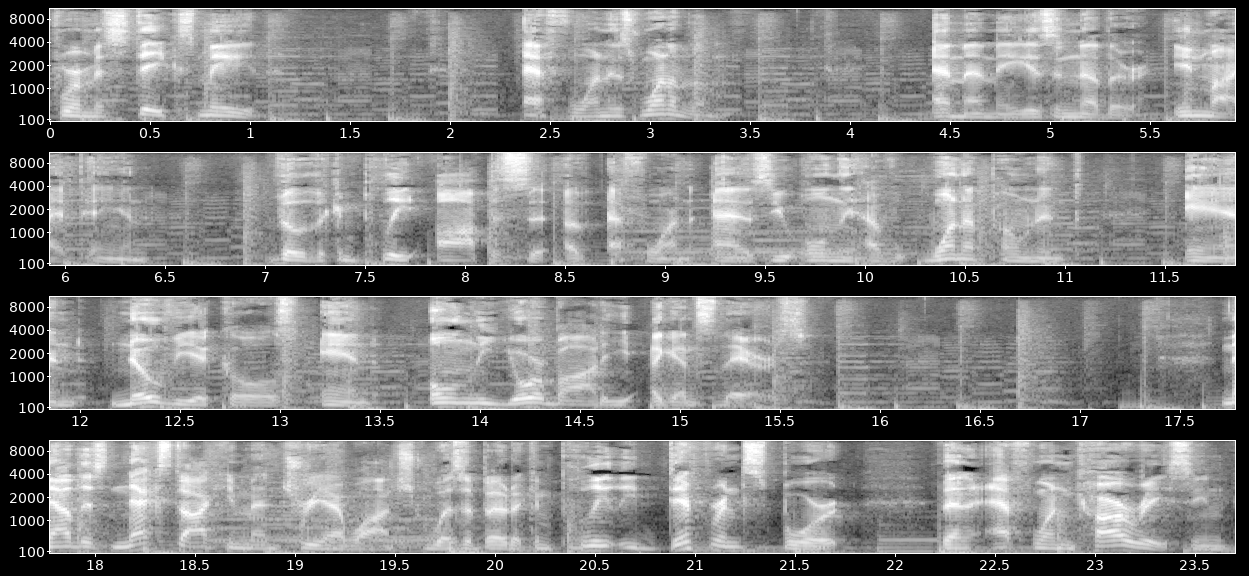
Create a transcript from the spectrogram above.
for mistakes made. F1 is one of them. MMA is another, in my opinion, though the complete opposite of F1, as you only have one opponent and no vehicles and only your body against theirs. Now, this next documentary I watched was about a completely different sport than F1 car racing,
